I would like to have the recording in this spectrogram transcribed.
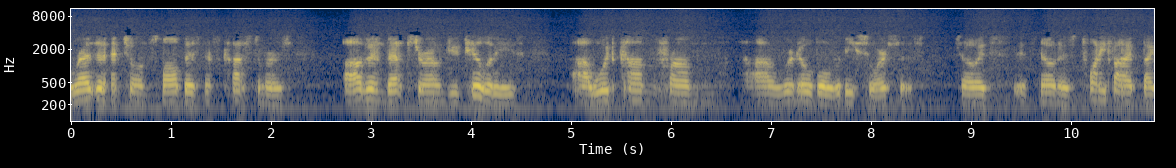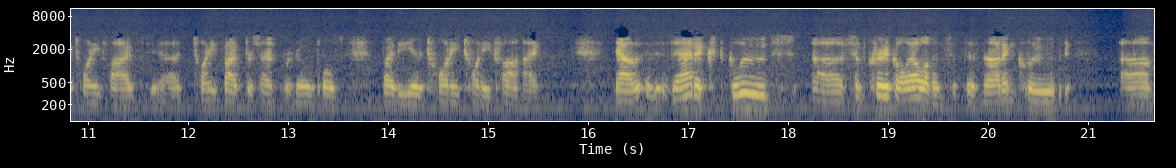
residential and small business customers of investor-owned utilities would come from renewable resources. So it's it's known as 25 by 25, uh, 25% renewables by the year 2025. Now that excludes uh, some critical elements. It does not include um,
